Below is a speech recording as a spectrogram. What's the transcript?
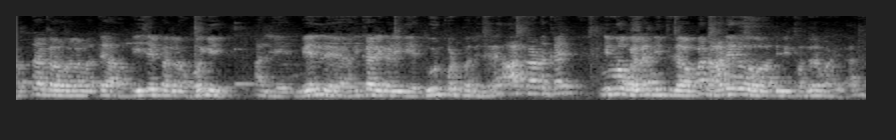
ರತ್ನಾಕರ್ ಅವರೆಲ್ಲ ಮತ್ತೆ ಬಿಜೆಪಿ ಅವರೆಲ್ಲ ಹೋಗಿ ಅಲ್ಲಿ ಮೇಲೆ ಅಧಿಕಾರಿಗಳಿಗೆ ದೂರು ಕೊಟ್ಟು ಬಂದಿದ್ದಾರೆ. ಆ ಕಾರಣಕ್ಕಾಗಿ ನಿಮ್ಮವೆಲ್ಲ ನಿಂತಿದ್ದಾವಪ್ಪ ನಾನೇನು ನಿಮಗೆ ತೊಂದರೆ ಮಾಡಿಲ್ಲ ಅಂತ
